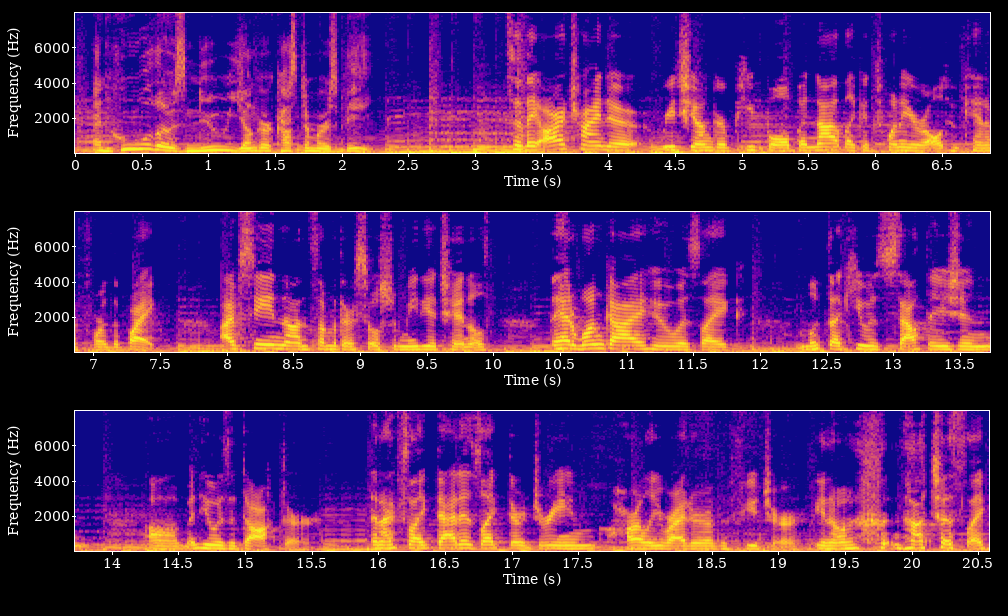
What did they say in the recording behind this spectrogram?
And who will those new, younger customers be? So they are trying to reach younger people, but not like a 20 year old who can't afford the bike. I've seen on some of their social media channels, they had one guy who was like, looked like he was South Asian um, and he was a doctor. And I feel like that is like their dream Harley rider of the future, you know, not just like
